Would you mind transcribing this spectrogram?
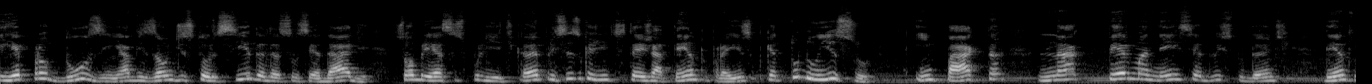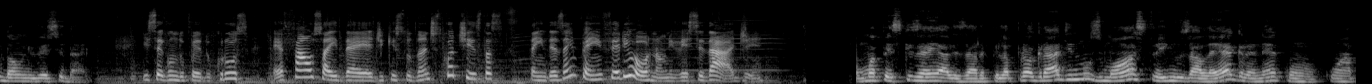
que reproduzem a visão distorcida da sociedade sobre essas políticas. Então é preciso que a gente esteja atento para isso, porque tudo isso impacta na permanência do estudante dentro da universidade. E segundo Pedro Cruz, é falsa a ideia de que estudantes cotistas têm desempenho inferior na universidade. Uma pesquisa realizada pela Prograde nos mostra e nos alegra né, com, com, a,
